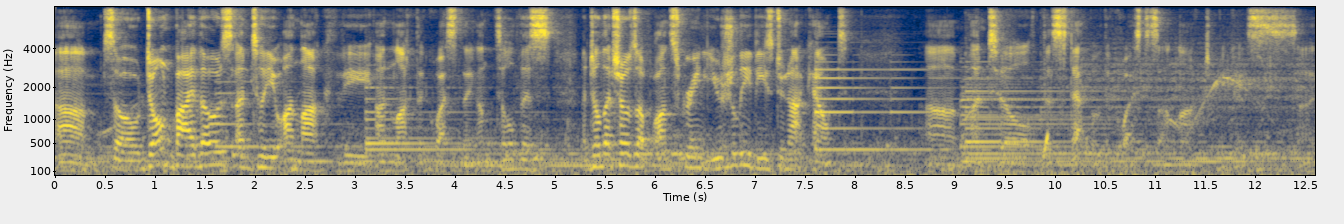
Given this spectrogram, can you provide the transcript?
Um, so don't buy those until you unlock the unlock the quest thing. Until this, until that shows up on screen. Usually these do not count um, until the step of the quest is unlocked because I.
